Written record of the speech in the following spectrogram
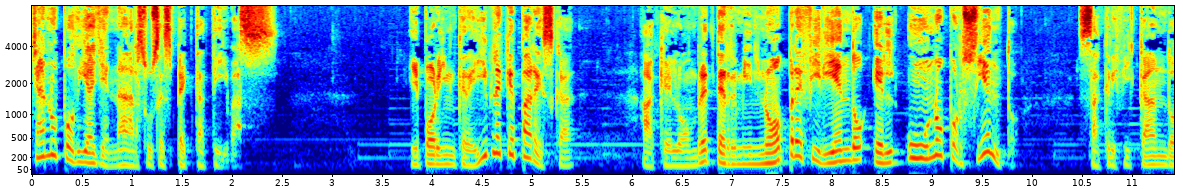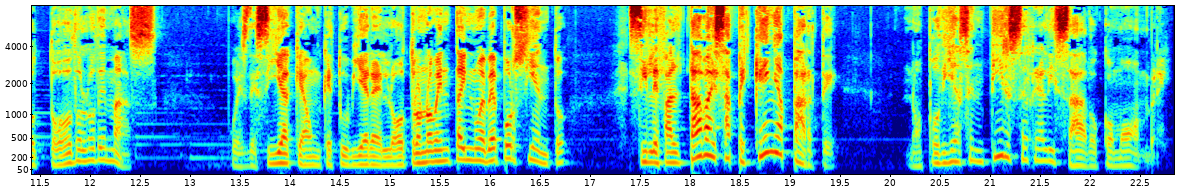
ya no podía llenar sus expectativas. Y por increíble que parezca, aquel hombre terminó prefiriendo el 1%, sacrificando todo lo demás, pues decía que aunque tuviera el otro 99%, si le faltaba esa pequeña parte, no podía sentirse realizado como hombre.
